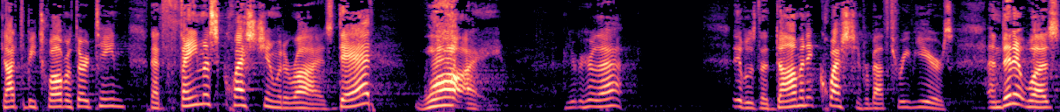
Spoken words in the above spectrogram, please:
Got to be 12 or 13, that famous question would arise Dad, why? You ever hear that? It was the dominant question for about three years. And then it was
